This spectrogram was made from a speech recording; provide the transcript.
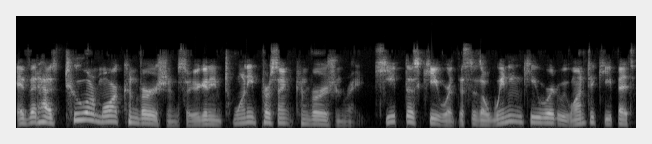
If it has two or more conversions, so you're getting 20% conversion rate, keep this keyword. This is a winning keyword. We want to keep it.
